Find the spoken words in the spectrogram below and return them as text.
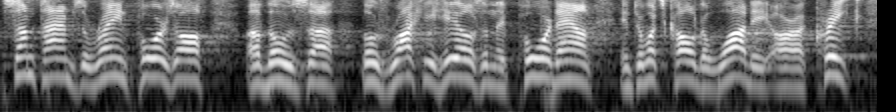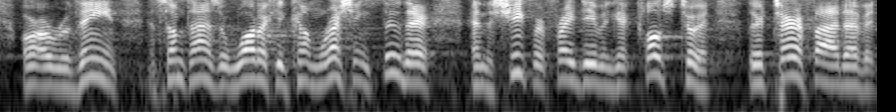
sometimes the rain pours off of those, uh, those rocky hills and they pour down into what's called a wadi or a creek or a ravine. And sometimes the water can come rushing through there, and the sheep are afraid to even get close to it. They're terrified of it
